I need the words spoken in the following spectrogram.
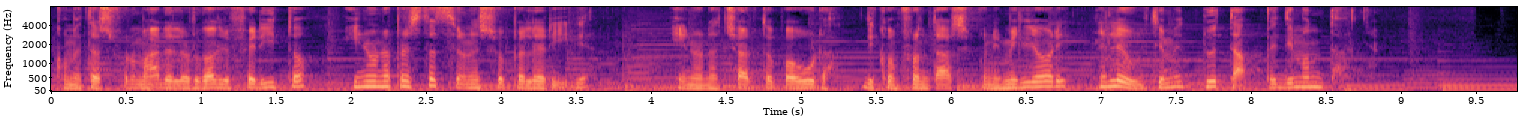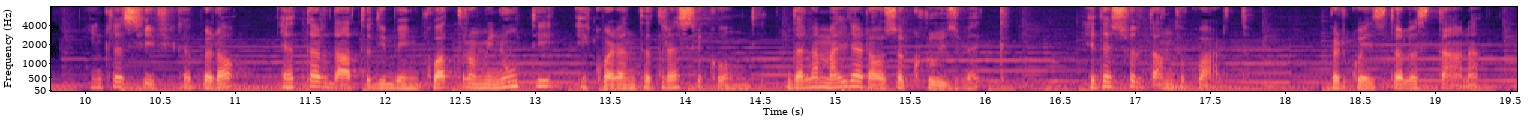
come trasformare l'orgoglio ferito in una prestazione sopra le righe e non ha certo paura di confrontarsi con i migliori nelle ultime due tappe di montagna. In classifica però è attardato di ben 4 minuti e 43 secondi dalla maglia rosa Kruiswijk ed è soltanto quarto. Per questo la Stana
